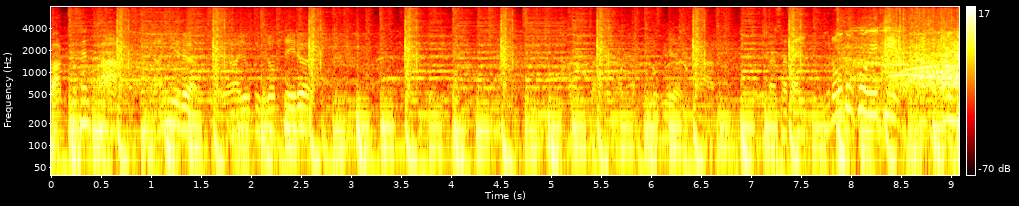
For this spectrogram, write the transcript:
バックセンター。ダニエル。これはよく拾っている。田車体ブロード攻撃あったや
